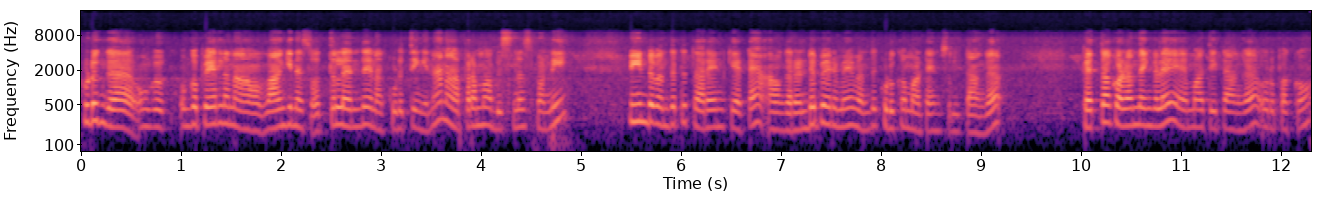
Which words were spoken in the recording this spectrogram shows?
கொடுங்க. உங்கள் உங்கள் பேரில் நான் வாங்கின சொத்துலேருந்து எனக்கு கொடுத்தீங்கன்னா நான் அப்புறமா பிஸ்னஸ் பண்ணி மீண்டு வந்துட்டு தரேன்னு கேட்டேன். அவங்க ரெண்டு பேருமே வந்து கொடுக்க மாட்டேன்னு சொல்லிட்டாங்க. பெத்த குழந்தைங்களே ஏமாற்றிட்டாங்க ஒரு பக்கம்.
